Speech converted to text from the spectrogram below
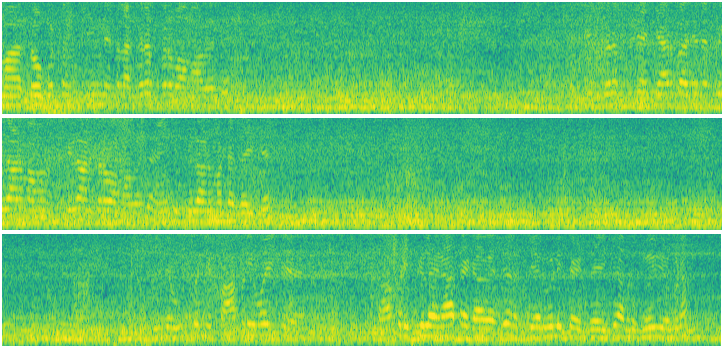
આમાં સૌ પ્રથમ સિંગને પહેલાં ગરમ કરવામાં આવે છે. સિંગ ગરમ થઈ જાય ત્યારબાદ એને પિલાણમાં પિલાણ કરવામાં આવે છે. અહીંથી પિલાણ માટે જાય છે. જે ઉપરની પાપડી હોય છે. પાપડી પિલાઈને આ સાઈડ આવે છે. તેલ ઓલી સાઈડ જાય છે. આપણે જોયું હમણાં.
